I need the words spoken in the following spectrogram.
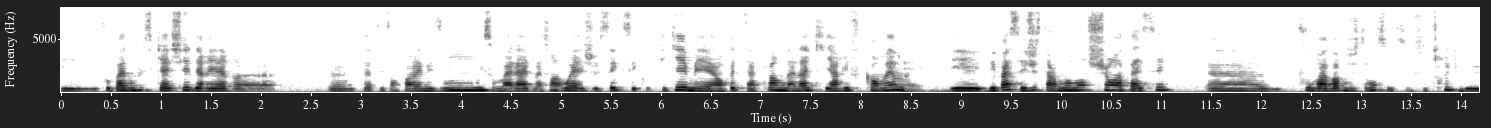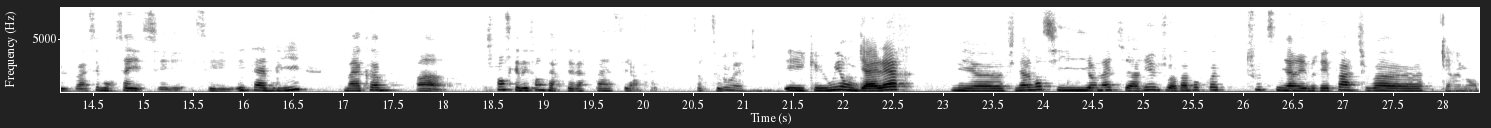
il faut pas non plus se cacher derrière. Euh, euh tu as tes enfants à la maison, ils sont malades, machin. Ouais, je sais que c'est compliqué, mais en fait, tu as plein de nanas qui arrivent quand même. Et des fois, c'est juste un moment chiant à passer. Euh, pour avoir justement ce, truc de bah, c'est bon, ça y est, c'est établi. Ma comme, je pense que des fois on persévère pas assez en fait, surtout. Et que oui, on galère, mais euh, finalement, s'il y en a qui arrivent, je vois pas pourquoi toutes n'y arriveraient pas, tu vois. Euh, Carrément.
